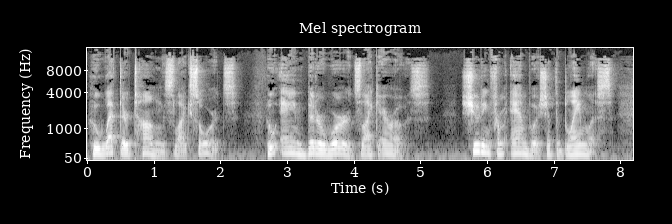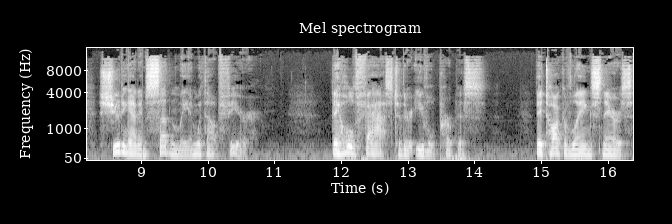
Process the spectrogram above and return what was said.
who whet their tongues like swords, who aim bitter words like arrows, shooting from ambush at the blameless, shooting at him suddenly and without fear. They hold fast to their evil purpose. They talk of laying snares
